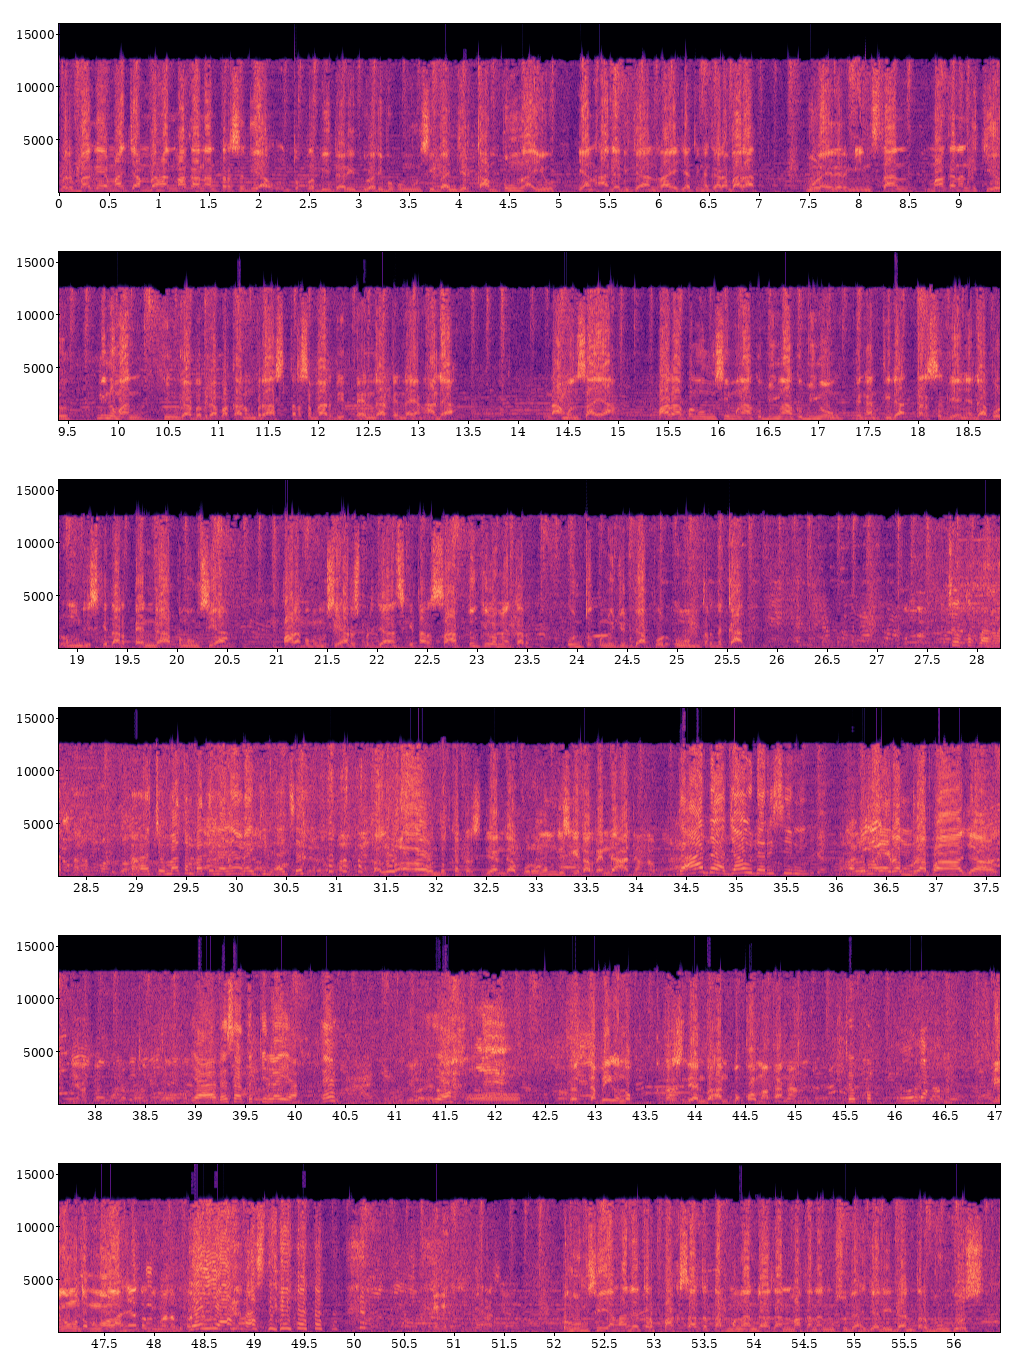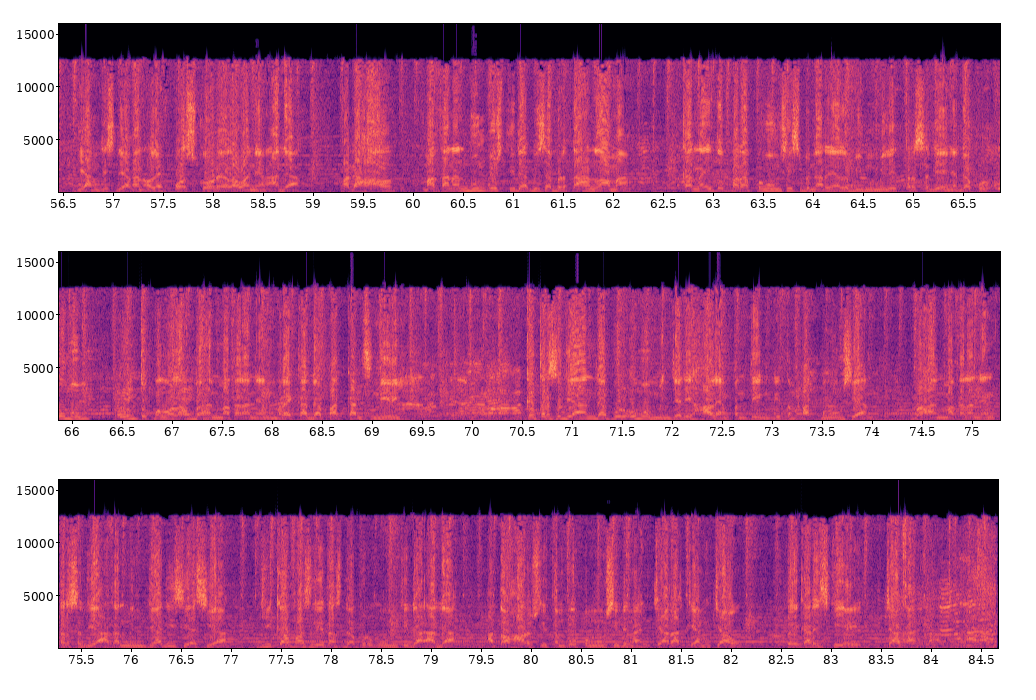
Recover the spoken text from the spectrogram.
Berbagai macam bahan makanan tersedia untuk lebih dari 2.000 pengungsi banjir Kampung Melayu yang ada di Jalan Raya Jatinegara Barat. Mulai dari mie instan, makanan kecil, minuman, hingga beberapa karung beras tersebar di tenda-tenda yang ada. Namun sayang, para pengungsi mengaku bingung, bingung dengan tidak tersedianya dapur umum di sekitar tenda pengungsian. Para pengungsi harus berjalan sekitar 1 km untuk menuju dapur umum terdekat. Cukup banget. Uh, cuma tempat tinggalnya kayak gini aja. Lalu uh, untuk ketersediaan dapur umum di sekitar tenda ada nggak Bu? Nggak ada, jauh dari sini. Lumayan. Kira berapa jarak jaraknya? Berapa? Ya ada satu kilo ya. Eh, kilo ya? ya Oh, tapi untuk ketersediaan bahan pokok makanan cukup. bingung untuk mengolahnya atau gimana Bu? Ya iya pasti. Oke deh, makasih ya. Pengungsi yang ada terpaksa tetap mengandalkan makanan yang sudah jadi dan terbungkus yang disediakan oleh posko relawan yang ada. Padahal makanan bungkus tidak bisa bertahan lama. Karena itu para pengungsi sebenarnya lebih memilih tersedianya dapur umum untuk mengolah bahan makanan yang mereka dapatkan sendiri. Ketersediaan dapur umum menjadi hal yang penting di tempat pengungsian. Bahan makanan yang tersedia akan menjadi sia-sia jika fasilitas dapur umum tidak ada atau harus ditempuh pengungsi dengan jarak yang jauh. Peka Rizky, Jakarta.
